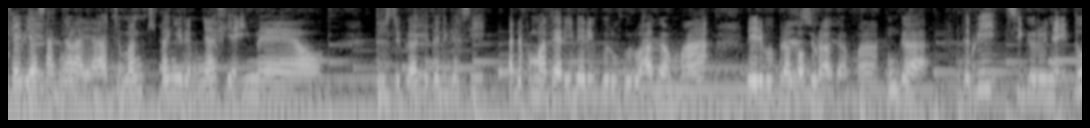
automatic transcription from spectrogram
kayak biasanya lah ya. Cuman kita ngirimnya via email. Terus juga kita dikasih ada pemateri dari guru-guru agama dari beberapa Iya, guru ya? agama. Enggak. Tapi si gurunya itu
